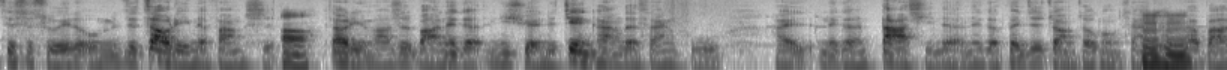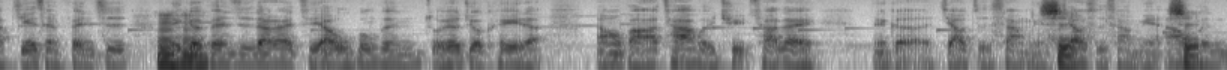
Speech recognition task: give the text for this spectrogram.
就是属于的我们的造林的方式啊，造林方式把那个你选的健康的珊瑚，还那个大型的那个分支状轴孔珊瑚，它把它结成分支，每个分支大概只要五公分左右就可以了，然后把它插回去，插在那个胶纸上面，胶石上面，然后我们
